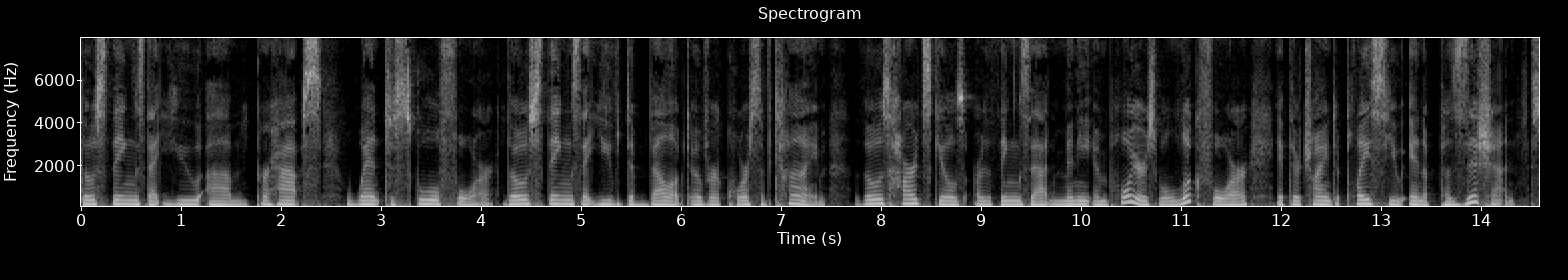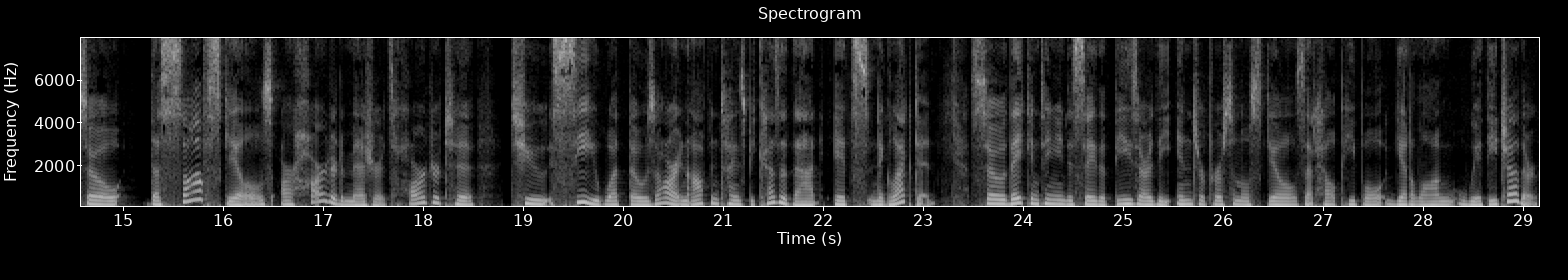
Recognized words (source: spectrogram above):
those things that you um, perhaps went to school for, those things that you've developed over a course of time. Those hard skills are the things that many employers will look for if they're trying to place you in a position. So the soft skills are harder to measure. It's harder to to see what those are. And oftentimes, because of that, it's neglected. So they continue to say that these are the interpersonal skills that help people get along with each other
